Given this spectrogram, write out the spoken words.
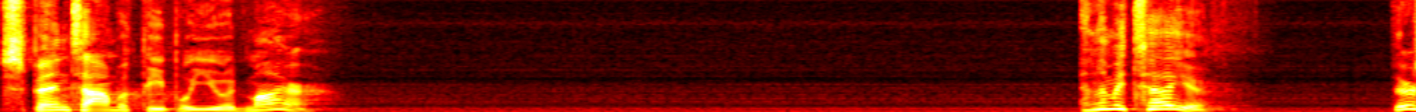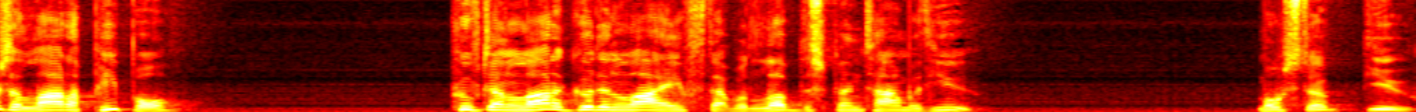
spend time with people you admire. And let me tell you, there's a lot of people who've done a lot of good in life that would love to spend time with you. Most of you.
